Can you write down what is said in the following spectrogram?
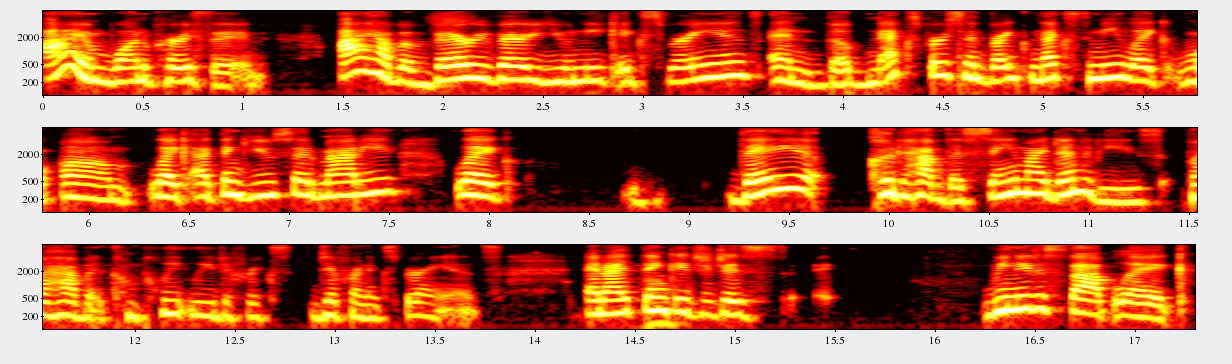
I am one person I have a very very unique experience and the next person right next to me like um like I think you said Maddie like they could have the same identities but have a completely different different experience. And I think it's just we need to stop like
